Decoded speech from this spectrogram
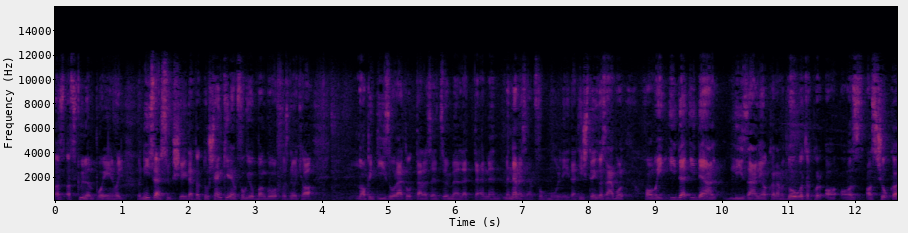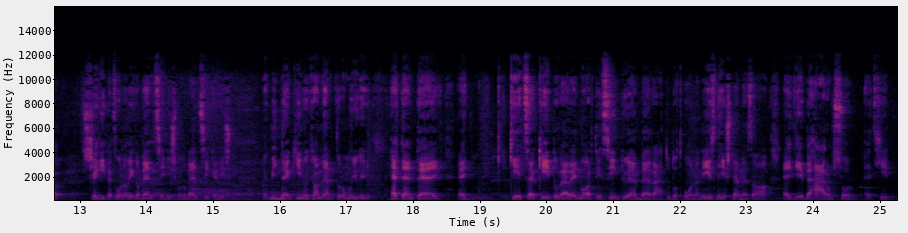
az, az külön poén, hogy, hogy nincs rá szükség, de hát attól senki nem fog jobban golfozni, hogyha napi 10 órát ott áll az edző mellette, mert, mert nem ezen fog múlni. Tehát Isten igazából, ha még ide, idealizálni akarnám a dolgot, akkor az, az sokkal segített volna még a Bencén is, meg a Bencéken is, meg mindenkin, hogyha nem tudom, mondjuk egy hetente egy, egy kétszer két órára egy Martin szintű ember rá tudott volna nézni, és nem ez a egy évben háromszor egy hét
